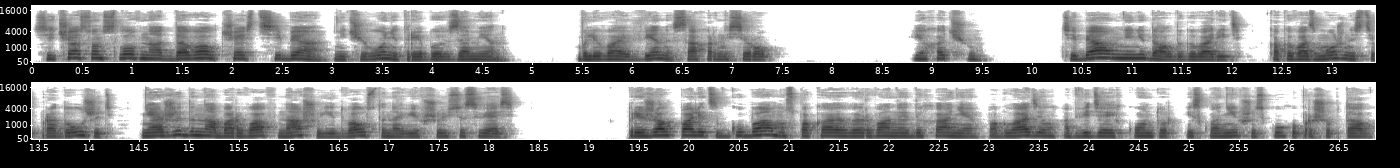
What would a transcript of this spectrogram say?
Сейчас он словно отдавал часть себя, ничего не требуя взамен, вливая в вены сахарный сироп. «Я хочу». Тебя он мне не дал договорить, как и возможности продолжить, неожиданно оборвав нашу едва установившуюся связь. Прижал палец к губам, успокаивая рваное дыхание, погладил, обведя их контур и, склонившись к уху, прошептал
